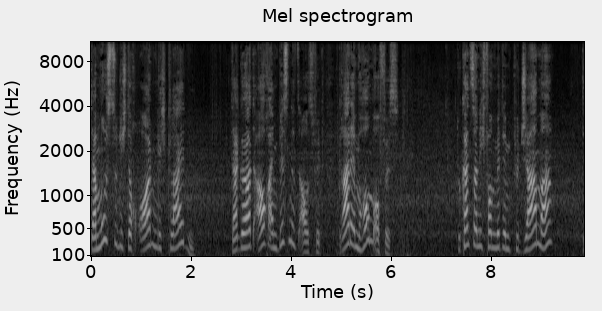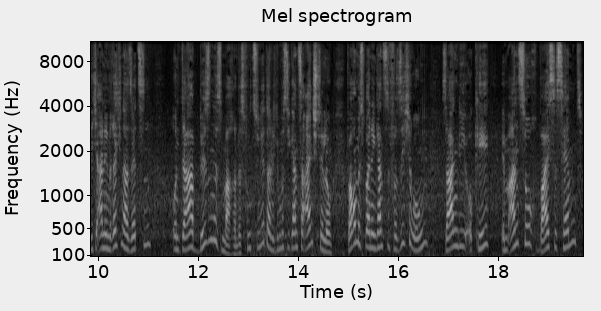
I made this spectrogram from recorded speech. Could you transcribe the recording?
Da musst du dich doch ordentlich kleiden. Da gehört auch ein Business-Outfit, gerade im Homeoffice. Du kannst doch nicht vom, mit dem Pyjama dich an den Rechner setzen und da Business machen. Das funktioniert doch nicht. Du musst die ganze Einstellung. Warum ist bei den ganzen Versicherungen, sagen die, okay, im Anzug, weißes Hemd,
